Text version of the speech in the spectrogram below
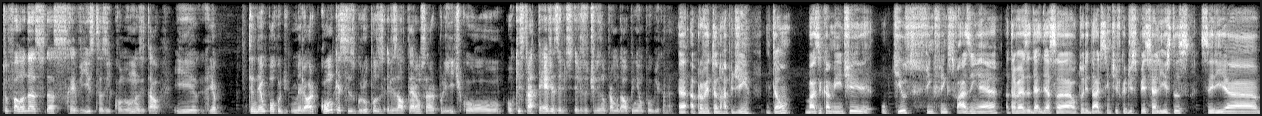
Tu falou das, das revistas e colunas e tal, e eu queria entender um pouco melhor como que esses grupos eles alteram o cenário político ou, ou que estratégias eles, eles utilizam para mudar a opinião pública, né? É, aproveitando rapidinho, então basicamente o que os think tanks fazem é através de, dessa autoridade científica de especialistas seria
